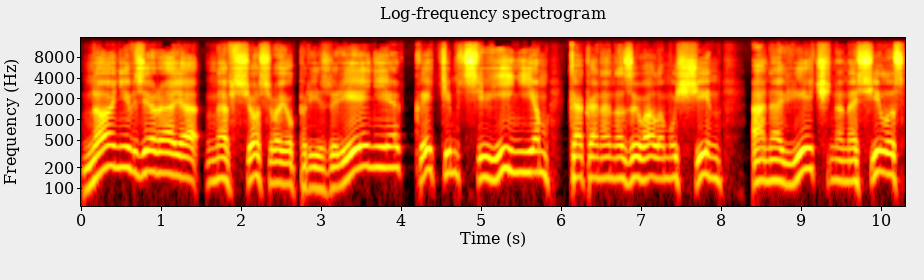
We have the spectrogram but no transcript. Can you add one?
но, невзирая на все свое презрение к этим свиньям, как она называла мужчин, она вечно носилась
